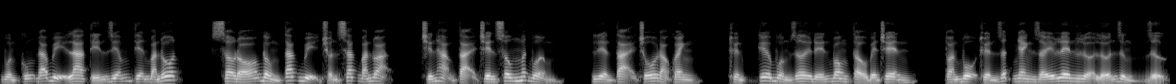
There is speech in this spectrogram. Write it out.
buồn cũng đã bị La Tín Diễm tiến bắn đốt, sau đó đồng tác bị chuẩn xác bắn đoạn, chiến hạm tại trên sông mất buồm, liền tại chỗ đảo quanh, thuyền kia buồm rơi đến bong tàu bên trên, toàn bộ thuyền rất nhanh giấy lên lửa lớn rừng rực.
